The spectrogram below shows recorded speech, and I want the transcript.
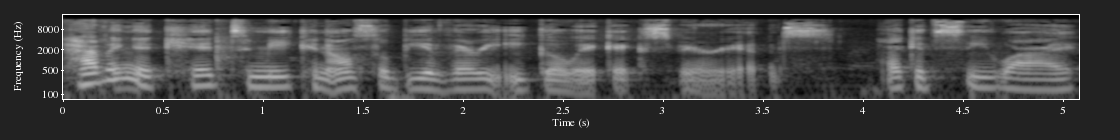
having a kid to me can also be a very egoic experience. I could see why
